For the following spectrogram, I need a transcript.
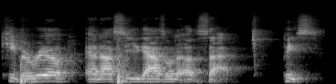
keep it real, and I'll see you guys on the other side. Peace.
